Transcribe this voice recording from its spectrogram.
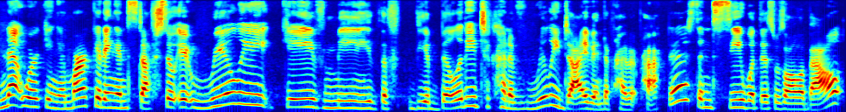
networking and marketing and stuff. So it really gave me the the ability to kind of really dive into private practice and see what this was all about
